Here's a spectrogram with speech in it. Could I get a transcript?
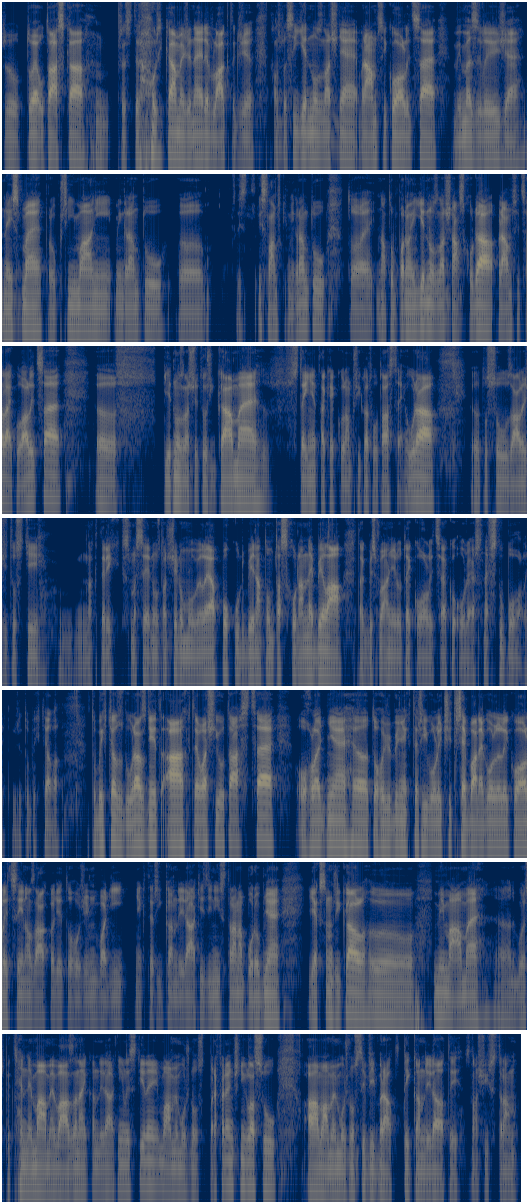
to, to je otázka, přes kterou říkáme, že nejede vlak, takže tam jsme si jednoznačně v rámci koalice vymezili, že nejsme pro přijímání migrantů, uh, islámských migrantů. To je, na tom panuje jednoznačná schoda v rámci celé koalice. Jednoznačně to říkáme, stejně tak jako například v otázce eura. To jsou záležitosti, na kterých jsme se jednoznačně domluvili a pokud by na tom ta schoda nebyla, tak bychom ani do té koalice jako ODS nevstupovali. Takže to bych chtěl, to bych chtěl zdůraznit a k té vaší otázce ohledně eh, toho, že by někteří voliči třeba nevolili koalici na základě toho, že jim vadí někteří kandidáti z jiných stran a podobně. Jak jsem říkal, eh, my máme, nebo respektive nemáme vázané kandidátní listiny, máme možnost preferenčních hlasů a máme možnost si vybrat ty kandidáty z našich stran,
